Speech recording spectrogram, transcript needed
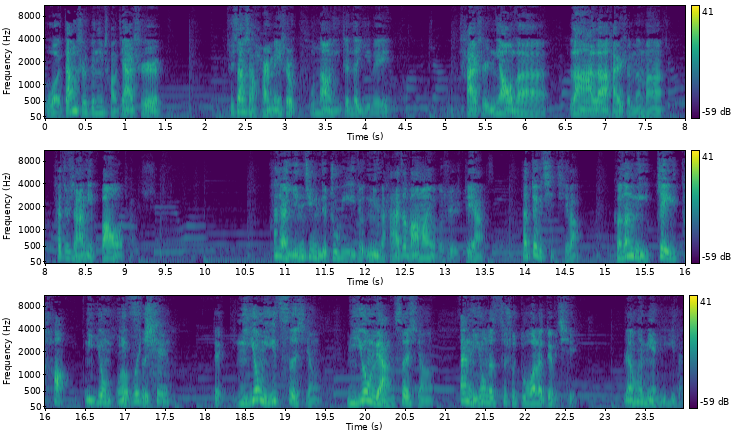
我当时跟你吵架是，就像小孩没事哭闹，你真的以为他是尿了、拉了还是什么吗？他就想让你抱他。他想引起你的注意，就女孩子往往有的是这样，但对不起，七宝，可能你这一套你用一次行，对你用一次行，你用两次行，但你用的次数多了，对不起，人会免疫的。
